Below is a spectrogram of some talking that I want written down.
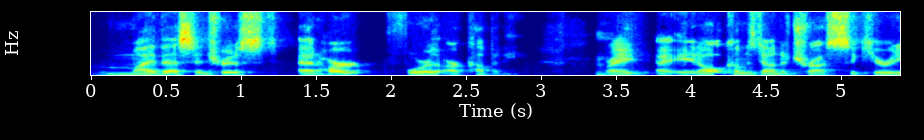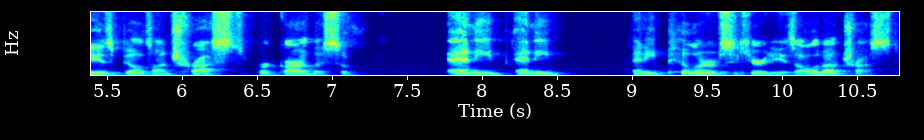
my best interest at heart for our company. Mm-hmm. Right? It all comes down to trust. Security is built on trust regardless of any any any pillar of security is all about trust.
